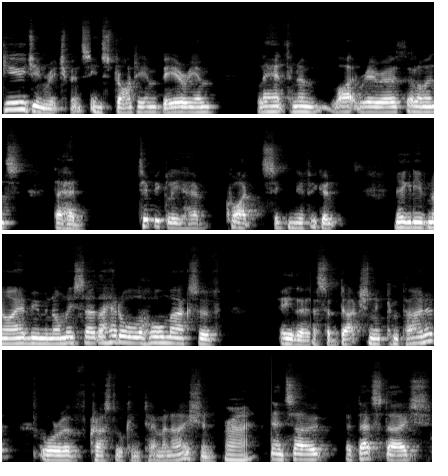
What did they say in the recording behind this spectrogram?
huge enrichments in strontium, barium, lanthanum, light rare earth elements. They had typically have quite significant negative niobium anomalies. So they had all the hallmarks of either a subduction component or of crustal contamination. Right. And so at that stage,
